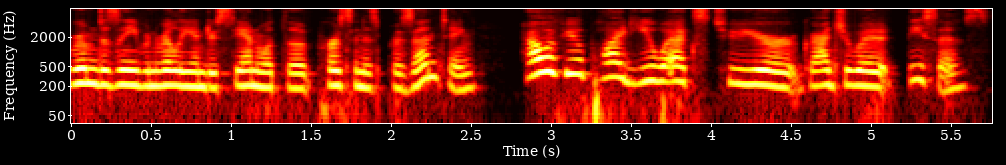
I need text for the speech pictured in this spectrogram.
room doesn't even really understand what the person is presenting. How have you applied UX to your graduate thesis?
